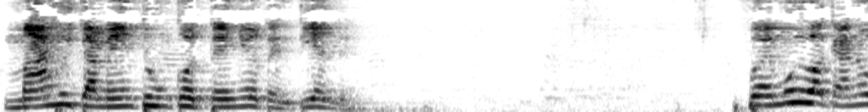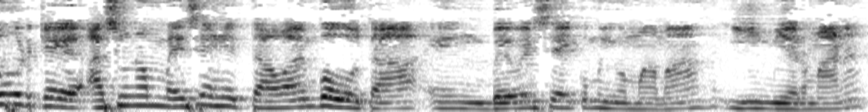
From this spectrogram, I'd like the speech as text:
mágicamente un costeño te entiende. Fue muy bacano porque hace unos meses estaba en Bogotá, en BBC con mi mamá y mi hermana,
